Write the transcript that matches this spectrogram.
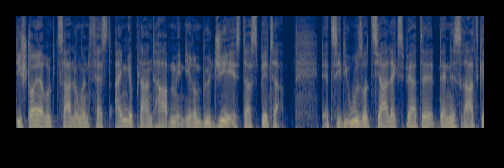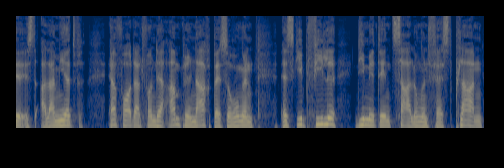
die Steuerrückzahlungen fest eingeplant haben in ihrem Budget, ist das bitter. Der CDU-Sozialexperte Dennis Radke ist alarmiert. Er fordert von der Ampel Nachbesserungen. Es gibt viele, die mit den Zahlungen fest planen,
